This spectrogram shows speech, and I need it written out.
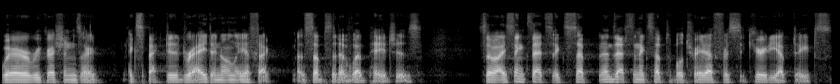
where regressions are expected, right, and only affect a subset of web pages. So I think that's accept that's an acceptable trade-off for security updates.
